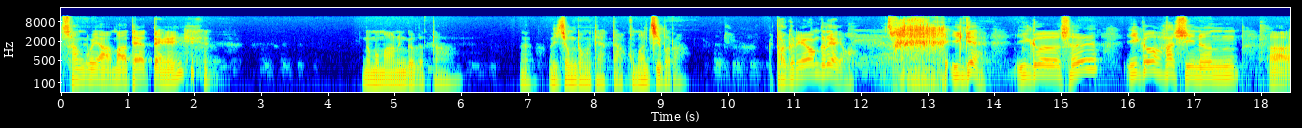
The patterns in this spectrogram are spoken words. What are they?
상구야, 마 됐대. 너무 많은 것 같다. 어, 이 정도면 됐다. 그만 집어라. 다 그래요, 안 그래요? 참, 이게 이것을 이거 하시는 아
